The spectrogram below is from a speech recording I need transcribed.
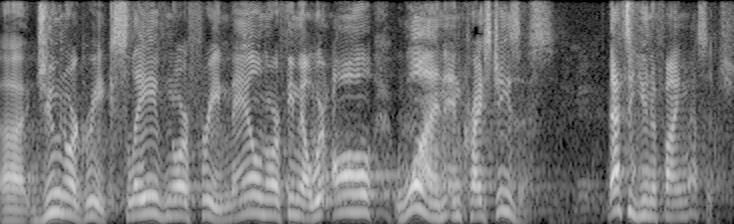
uh, Jew nor Greek, slave nor free, male nor female. We're all one in Christ Jesus. That's a unifying message.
